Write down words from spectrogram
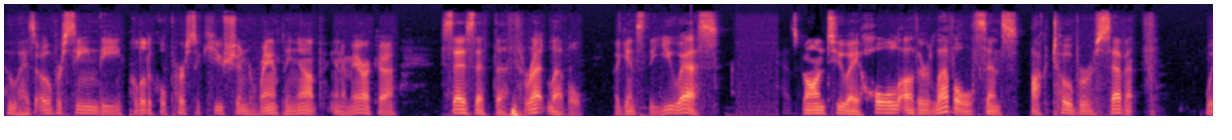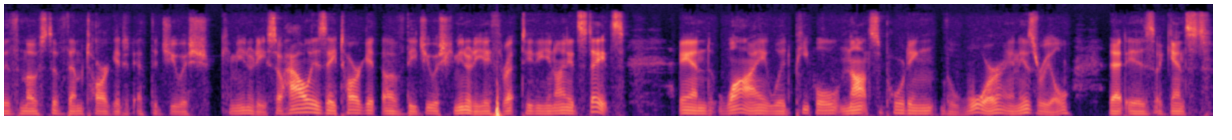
who has overseen the political persecution ramping up in America, says that the threat level against the U.S. has gone to a whole other level since October 7th, with most of them targeted at the Jewish community. So, how is a target of the Jewish community a threat to the United States? And why would people not supporting the war in Israel that is against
